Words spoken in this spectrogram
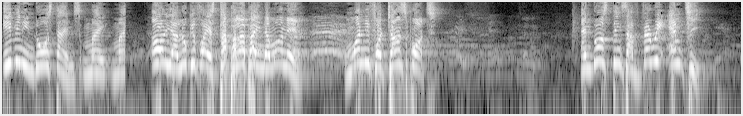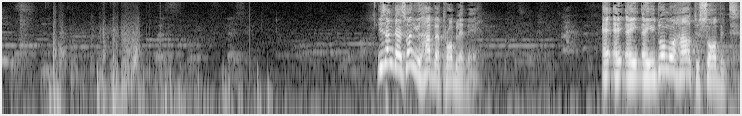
even in those times, my my all you are looking for is tapalapa in the morning, money for transport. And those things are very empty. Isn't Sometimes when you have a problem, eh, and, and, and you don't know how to solve it,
